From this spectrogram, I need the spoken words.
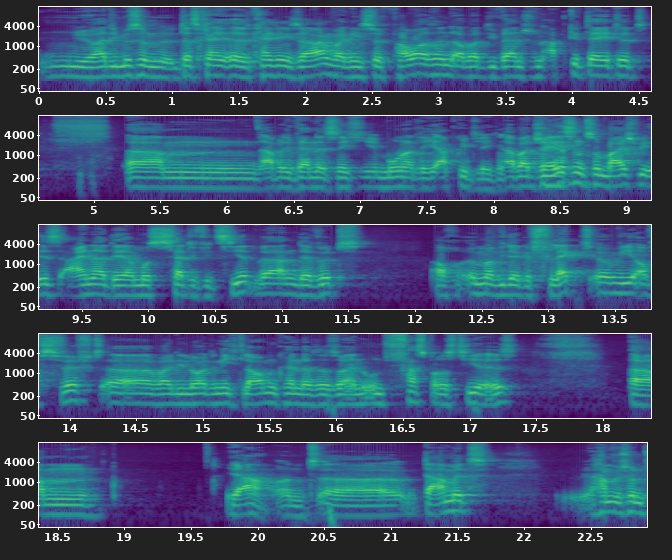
ja, die müssen, das kann, äh, kann ich nicht sagen, weil die nicht Swift Power sind, aber die werden schon abgedatet. Ähm, aber die werden jetzt nicht monatlich abgeglichen. Aber Jason ja. zum Beispiel ist einer, der muss zertifiziert werden. Der wird auch immer wieder gefleckt irgendwie auf Swift, äh, weil die Leute nicht glauben können, dass er so ein unfassbares Tier ist. Ähm, ja, und äh, damit haben wir schon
